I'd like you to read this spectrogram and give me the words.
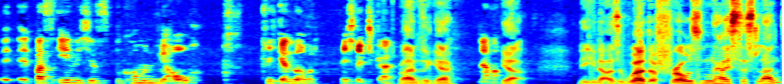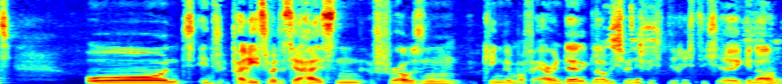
etwas ähnliches bekommen wir auch, kriege ich Gänsehaut. Finde ich richtig geil. Wahnsinn, gell? Ja. Ja. Nee, genau. Also World of Frozen heißt das Land. Und in Paris wird es ja heißen Frozen Kingdom of Arendelle, glaube ich, wenn ich mich richtig, äh, genau.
